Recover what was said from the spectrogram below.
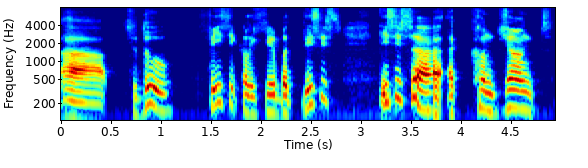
uh, to do physically here. But this is this is a, a conjunct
